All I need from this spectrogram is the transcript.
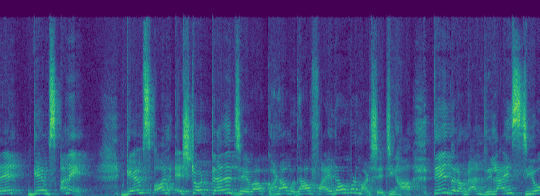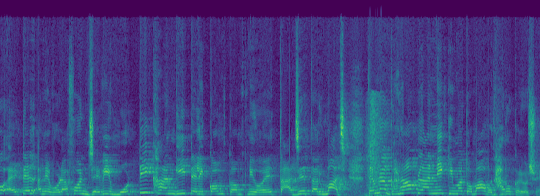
Arena games અને ગેમ્સ ઓન એસ્ટોટેલ જેવા ઘણા બધા ફાયદાઓ પણ મળશે. જી હા, તે દરમિયાન રિલાયન્સ, જીઓ, એરટેલ અને વોડાફોન જેવી મોટી ખાનગી ટેલિકોમ કંપનીઓએ તાજેતરમાં જ તેમના ઘણા પ્લાનની કિંમતોમાં વધારો કર્યો છે.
